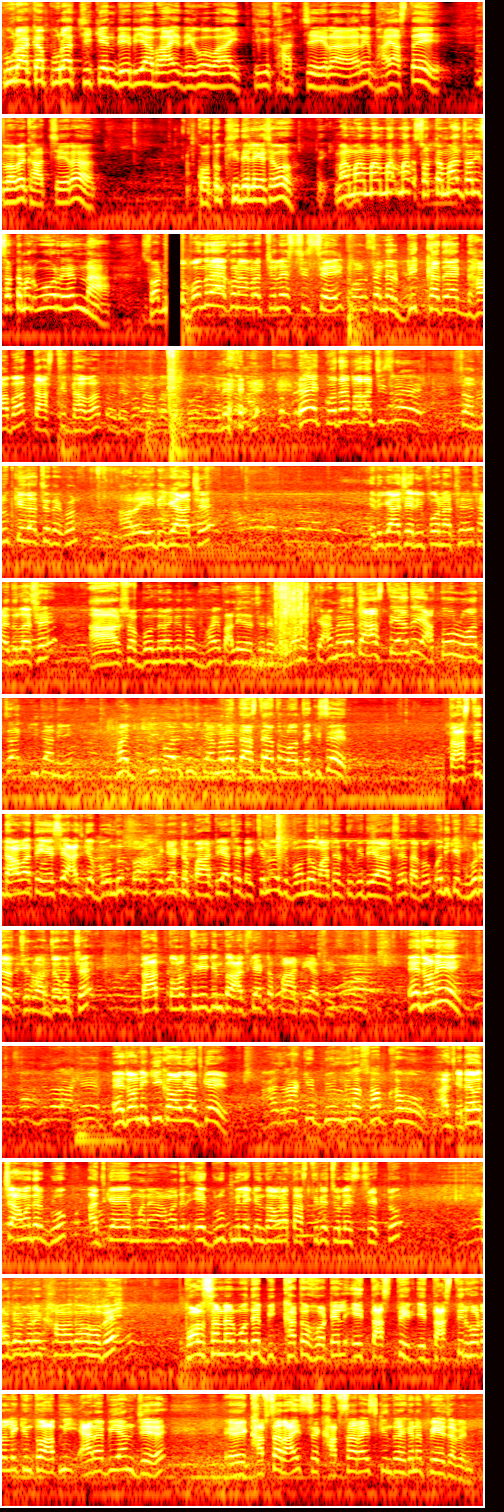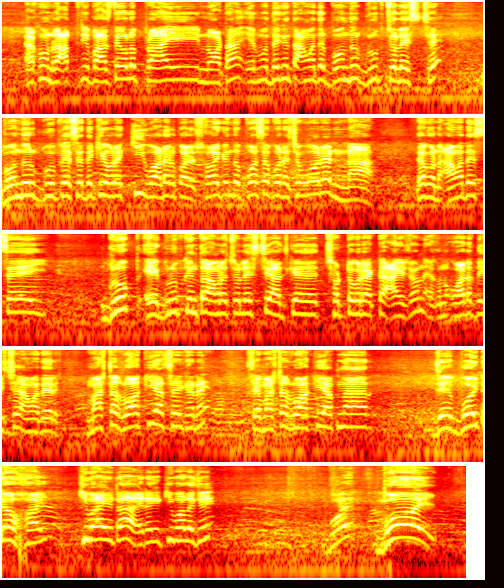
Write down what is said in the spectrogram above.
पूरा का पूरा चिकन दे दिया भाई देखो ভাই কি খাচ্ছে এরা আরে ভাই আসতে কিভাবে খাচ্ছে এরা কত খিদে লেগেছে ও মার মার মার মার মার শটটা মার জনি শটটা মার ও রেন না শট বন্ধুরা এখন আমরা চলে এসেছি সেই কল সেন্টার বিখ্যাত এক ধাবা তাস্তির ধাবা তো দেখুন আমরা সব বন্ধু মিলে এই কোথায় পালাচ্ছিস রে সব লুকিয়ে যাচ্ছে দেখুন আর এইদিকে আছে এদিকে আছে রিপন আছে সাইদুল আছে আর সব বন্ধুরা কিন্তু ভয় পালিয়ে যাচ্ছে দেখুন মানে ক্যামেরাতে আসতে আসতে এত লজ্জা কি জানি ভাই কি করেছিস? ক্যামেরাতে আসতে এত লজ্জা কিসের? তাস্তির ধাবাতে এসে আজকে বন্ধুর তরফ থেকে একটা পার্টি আছে দেখছেন? ওই যে বন্ধু মাথায় টুপি দেওয়া আছে তারপর ওদিকে ঘুরে যাচ্ছে লজ্জা করছে। তার তরফ থেকে কিন্তু আজকে একটা পার্টি আছে। এ জনি! এ জনি কি খাওয়াবি আজকে? আজ রাকিব বিল দিলে সব খাব। আজ এটা হচ্ছে আমাদের গ্রুপ আজকে মানে আমাদের এই গ্রুপ মিলে কিন্তু আমরা তাস্তিরে চলে এসেছি একটু। হালকা করে খাওয়া দাওয়া হবে। পলসান্ডার মধ্যে বিখ্যাত হোটেল এই তাস্তির। এই তাস্তির হোটেলে কিন্তু আপনি অ্যারাবিয়ান যে খাপসা রাইস সে খাপসা রাইস কিন্তু এখানে পেয়ে যাবেন। এখন রাত্রি বাজতে হলো প্রায় নটা। এর মধ্যে কিন্তু আমাদের বন্ধুর গ্রুপ চলে এসছে। বন্ধুর গ্রুপ এসে দেখি ওরা কি অর্ডার করে। সবাই কিন্তু বসে পড়েছে। ওরে না। দেখুন আমাদের সেই গ্রুপ এই গ্রুপ কিন্তু আমরা চলে এসেছি আজকে ছোট্ট করে একটা আয়োজন। এখন অর্ডার দিচ্ছে আমাদের মাস্টার রকি আছে এখানে। সে মাস্টার রকি আপনার যে বইটাও হয়। কি ভাই এটা? এটাকে কি বলে যে বই? বই।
